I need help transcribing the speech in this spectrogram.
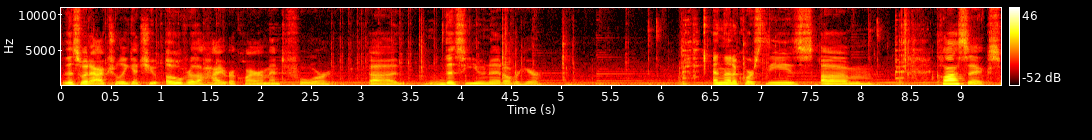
This would actually get you over the height requirement for uh, this unit over here. And then of course these um, classics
